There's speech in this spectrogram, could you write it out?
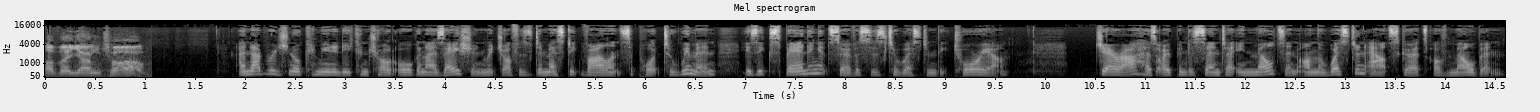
of a young child. An Aboriginal community controlled organisation which offers domestic violence support to women is expanding its services to Western Victoria. Djirra has opened a centre in Melton on the western outskirts of Melbourne.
